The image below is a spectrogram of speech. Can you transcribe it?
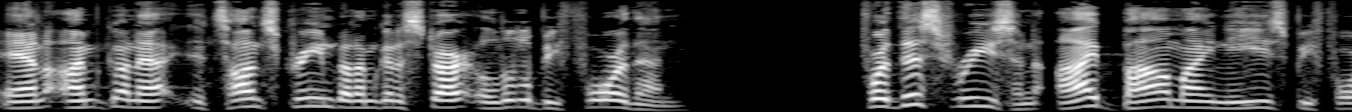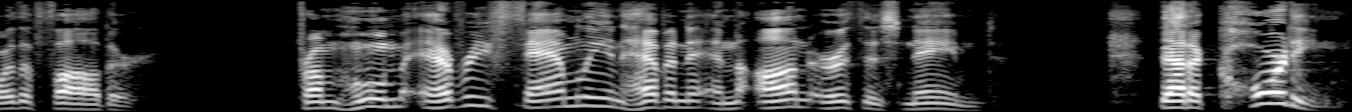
and I'm going to, it's on screen, but I'm going to start a little before then. For this reason, I bow my knees before the Father, from whom every family in heaven and on earth is named, that according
